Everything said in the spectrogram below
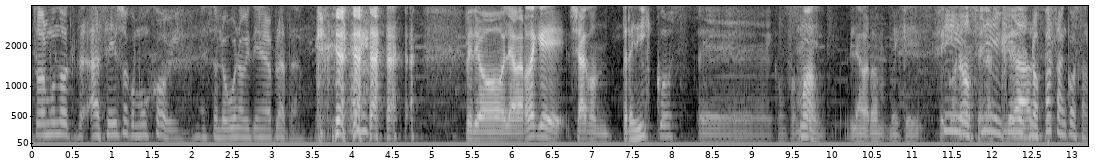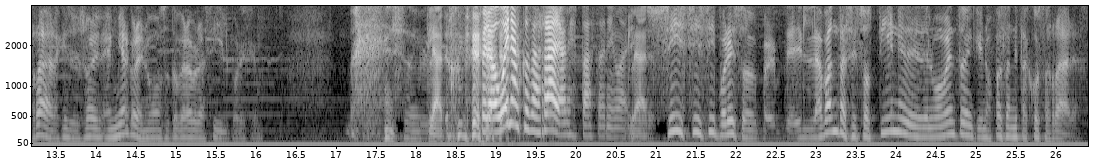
Todo el mundo hace eso como un hobby. Eso es lo bueno que tiene La Plata. Pero la verdad que ya con tres discos eh, conformados, Sí. la verdad es que se Sí, conocen sí, nos pasan cosas raras. sé yo, yo el, el miércoles nos vamos a tocar a Brasil, por ejemplo. Claro. Pero buenas cosas raras les pasan igual. Sí, sí, sí, por eso. Eh, La banda se sostiene desde el momento en que nos pasan estas cosas raras.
